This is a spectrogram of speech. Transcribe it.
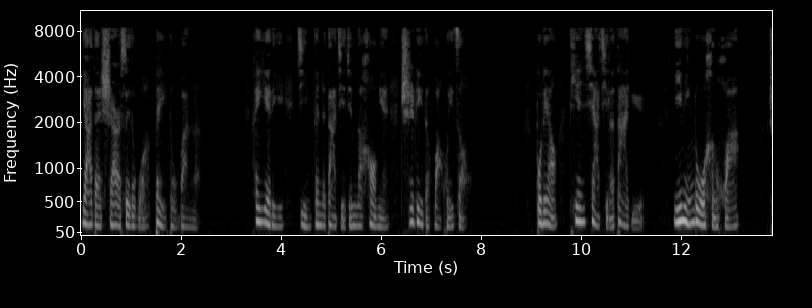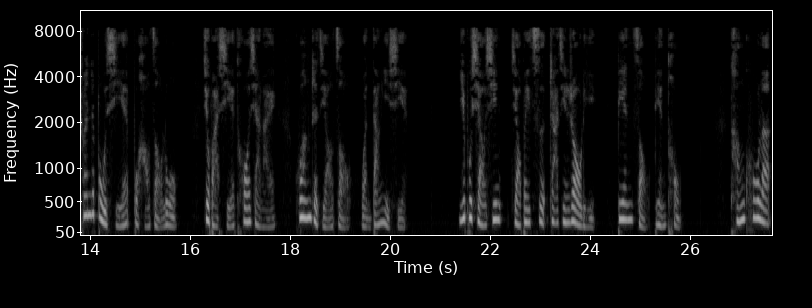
压得十二岁的我背都弯了。黑夜里紧跟着大姐姐们的后面，吃力的往回走。不料天下起了大雨，泥泞路很滑，穿着布鞋不好走路，就把鞋脱下来，光着脚走稳当一些。一不小心，脚被刺扎进肉里，边走边痛，疼哭了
